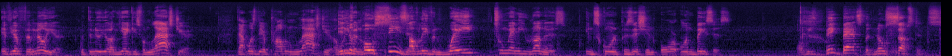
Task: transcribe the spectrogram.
if you're familiar with the New York Yankees from last year, that was their problem last year of in the leaving postseason. of leaving way too many runners in scoring position or on bases. All these big bats, but no substance.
